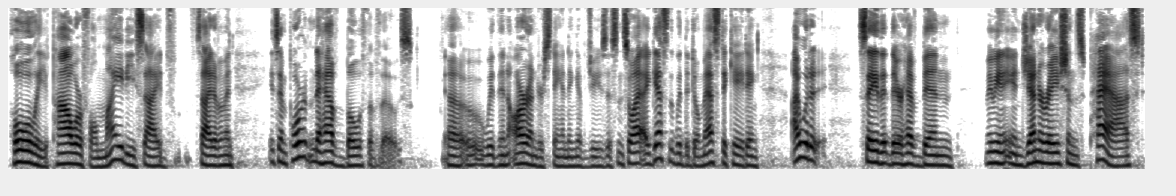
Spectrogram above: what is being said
holy, powerful, mighty side side of him. And it's important to have both of those uh, within our understanding of Jesus. And so I, I guess with the domesticating, I would say that there have been maybe in generations past,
